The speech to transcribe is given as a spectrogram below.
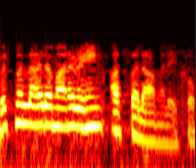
بسم اللہ الرحمن الرحیم، السلام علیکم۔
